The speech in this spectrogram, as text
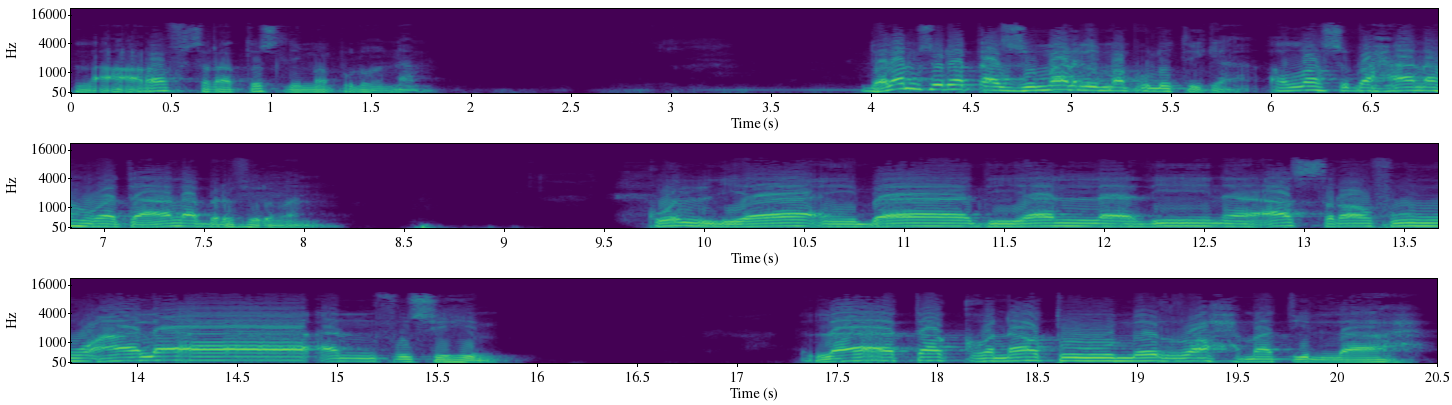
Al-A'raf 156. Dalam surat Az-Zumar 53, Allah Subhanahu wa taala berfirman, Qul ya ibadiyalladzina asrafu ala anfusihim la taqnatu min rahmatillah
